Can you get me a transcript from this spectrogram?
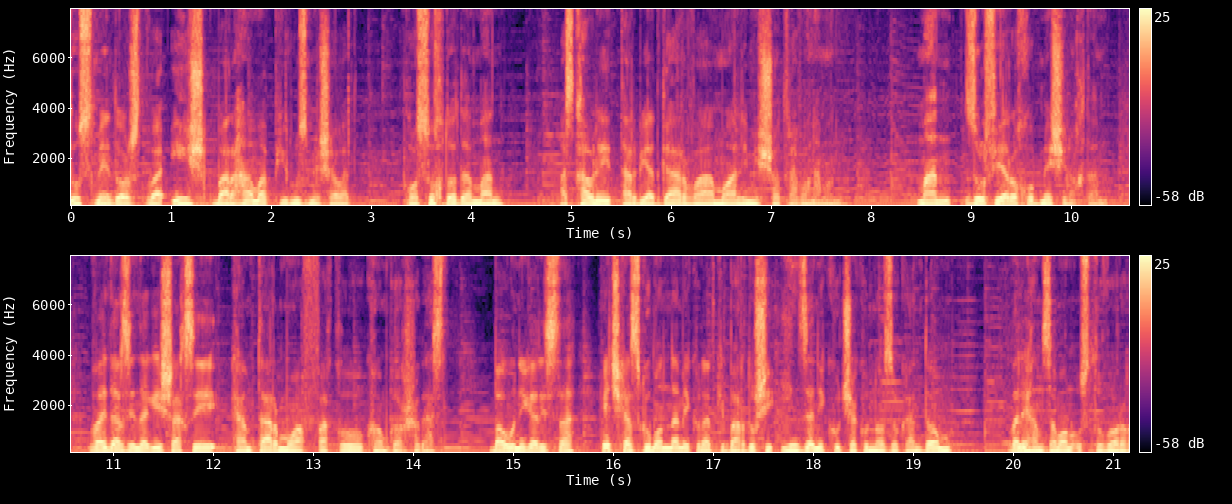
дӯст медошт ва ишқ бар ҳама пирӯз мешавад. Посух дода ман аз қавли тарбиятгар ва муаллими шодравонамон ман зулфияро хуб мешинохтам. Вай дар зиндагии шахсӣ камтар муваффақу комгор шудааст. Ба ӯ нигариста ҳеҷ кас гумон намекунад ки бардӯши ин зани кӯчаку нозукандом вале ҳамзамон устувору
